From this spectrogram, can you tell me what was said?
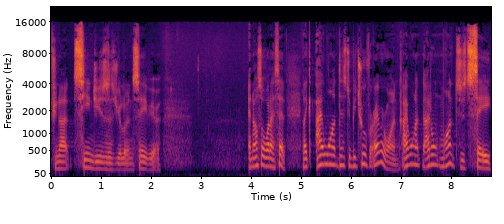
if you're not seeing Jesus as your Lord and Savior. And also what I said, like I want this to be true for everyone. I want I don't want to say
